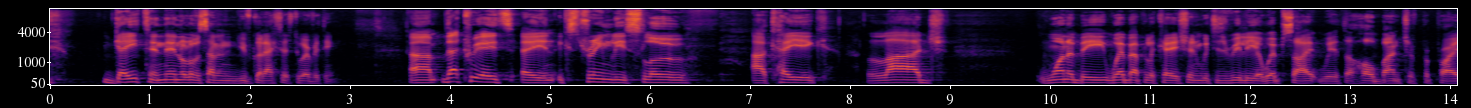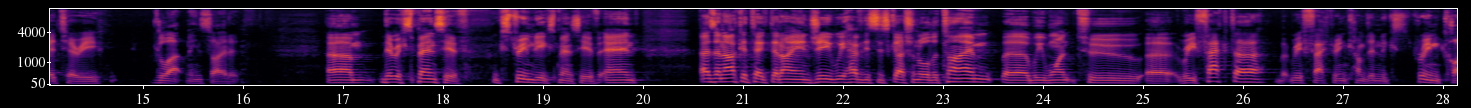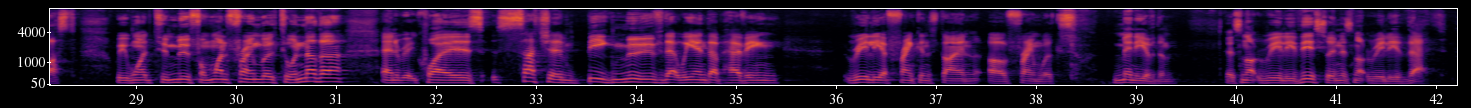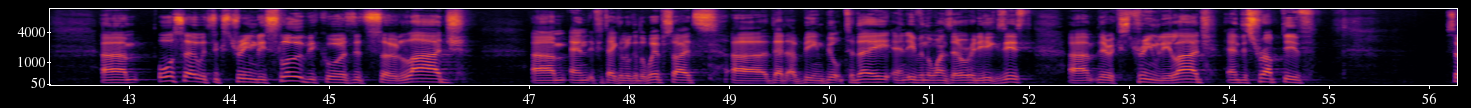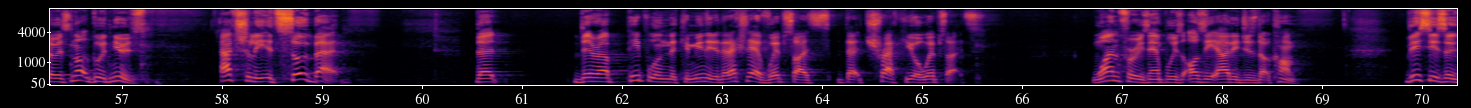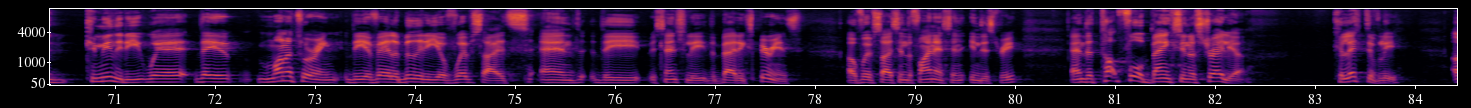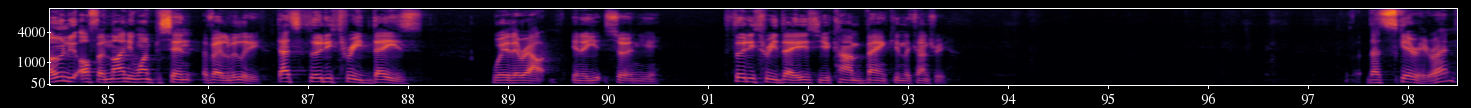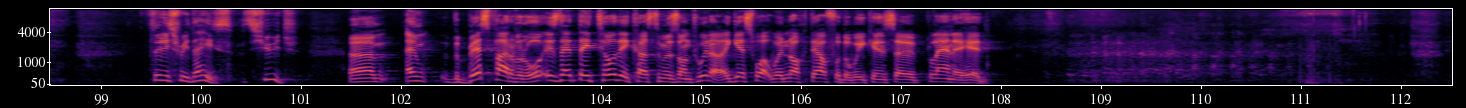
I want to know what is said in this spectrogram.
gate, and then all of a sudden you've got access to everything. Um, that creates a, an extremely slow, archaic, large, wannabe web application, which is really a website with a whole bunch of proprietary glut inside it. Um, they're expensive, extremely expensive. And as an architect at ING, we have this discussion all the time. Uh, we want to uh, refactor, but refactoring comes at an extreme cost. We want to move from one framework to another, and it requires such a big move that we end up having really a Frankenstein of frameworks, many of them. It's not really this and it's not really that. Um, also, it's extremely slow because it's so large. Um, and if you take a look at the websites uh, that are being built today, and even the ones that already exist, um, they're extremely large and disruptive. So it's not good news. Actually, it's so bad that there are people in the community that actually have websites that track your websites. One, for example, is AussieOutages.com. This is a community where they're monitoring the availability of websites and the, essentially the bad experience of websites in the finance in industry. And the top four banks in Australia collectively only offer 91% availability. That's 33 days where they're out in a certain year. 33 days you can't bank in the country. That's scary, right? 33 days, it's huge. Um, and the best part of it all is that they tell their customers on Twitter, hey, guess what, we're knocked out for the weekend, so plan ahead.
